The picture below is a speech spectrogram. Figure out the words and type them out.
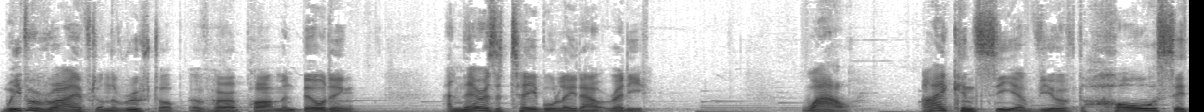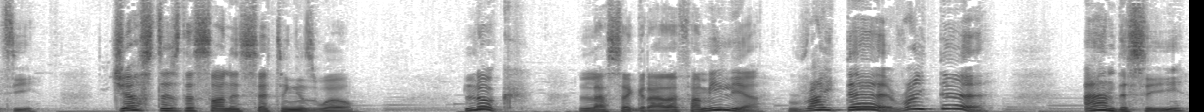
We've arrived on the rooftop of her apartment building, and there is a table laid out ready. Wow. I can see a view of the whole city, just as the sun is setting as well. Look, La Sagrada Familia, right there, right there. And the sea.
